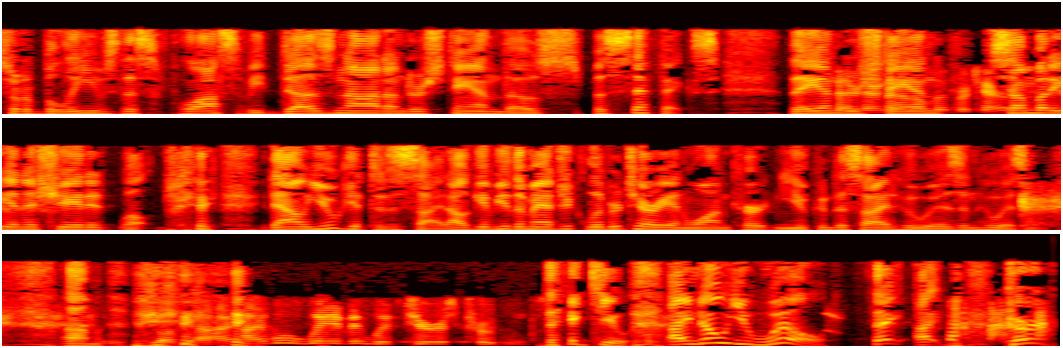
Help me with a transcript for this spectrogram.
sort of believes this philosophy does not understand those specifics. They Then not a understand somebody initiated. Well, now you get to decide. I'll give you the magic libertarian wand, Kurt, and you can decide who is and who isn't. Um, Look, I, I will waive it with jurisprudence. Thank you. I know you will. Thank, I, Kurt,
